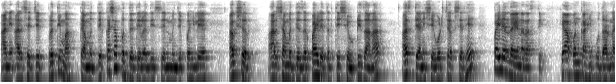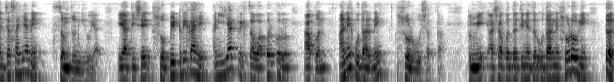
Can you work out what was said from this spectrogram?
आणि आरशाचे प्रतिमा त्यामध्ये कशा पद्धतीला दिसेल म्हणजे पहिले अक्षर आरशामध्ये जर पाहिले तर ते शेवटी जाणार असते आणि शेवटचे अक्षर हे पहिल्यांदा येणार असते. हे आपण काही उदाहरणांच्या साह्याने समजून घेऊया. ही अतिशय सोपी ट्रिक आहे आणि या ट्रिकचा वापर करून आपण अनेक उदाहरणे सोडवू शकता. तुम्ही अशा पद्धतीने जर उदाहरणे सोडवली तर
